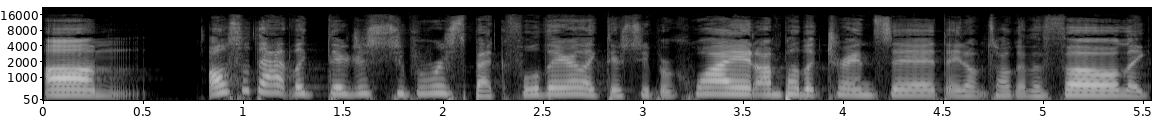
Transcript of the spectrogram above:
Um also that like they're just super respectful there. Like they're super quiet on public transit. They don't talk on the phone. Like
